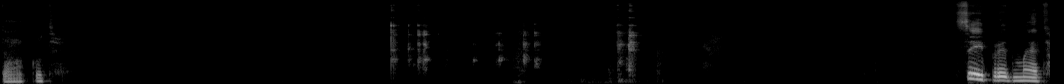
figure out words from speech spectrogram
так от. Цей предмет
